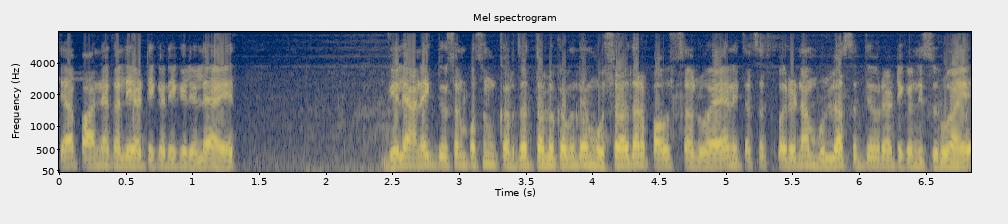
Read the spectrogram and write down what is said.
त्या पाण्याखाली या ठिकाणी गेलेल्या आहेत. गेल्या अनेक दिवसांपासून कर्जत तालुक्यामध्ये मुसळधार पाऊस चालू आहे आणि त्याचाच परिणाम उल्हास नदीवर या ठिकाणी सुरू आहे.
